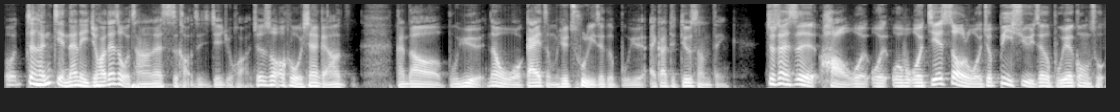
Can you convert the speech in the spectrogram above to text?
我我这很简单的一句话，但是我常常在思考自己这句话，就是说，OK，我现在感到感到不悦，那我该怎么去处理这个不悦？I got to do something。就算是好，我我我我接受了，我就必须与这个不悦共处。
